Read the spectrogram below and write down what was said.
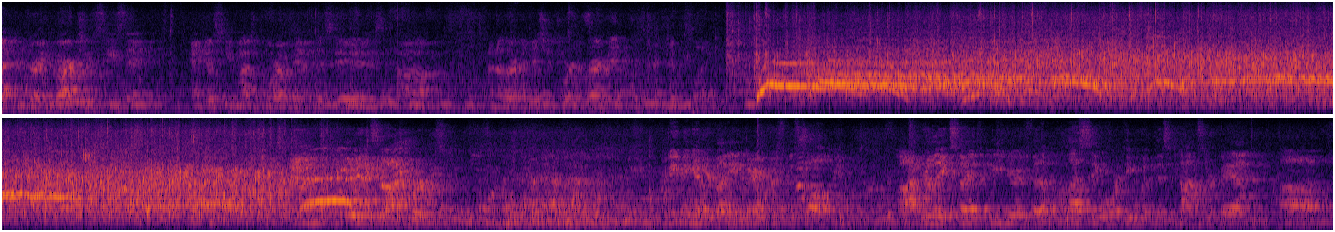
met him during marching season, and you'll see much more of him. This is um, another addition to our department, Mr. Jim Slade. Uh, I'm really excited to be here. It's been a blessing working with this concert band. Uh,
